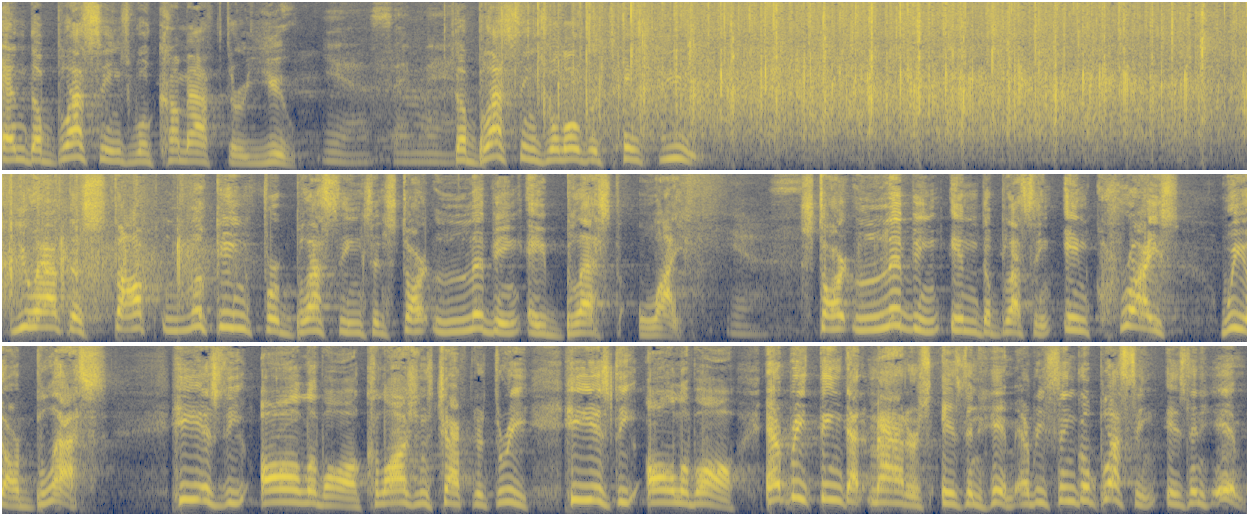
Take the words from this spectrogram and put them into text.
and the blessings will come after you. Yes, amen. The blessings will overtake you. You have to stop looking for blessings and start living a blessed life. Yes. Start living in the blessing. In Christ, we are blessed. He is the all of all. Colossians chapter 3. He is the all of all. Everything that matters is in Him. Every single blessing is in Him.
